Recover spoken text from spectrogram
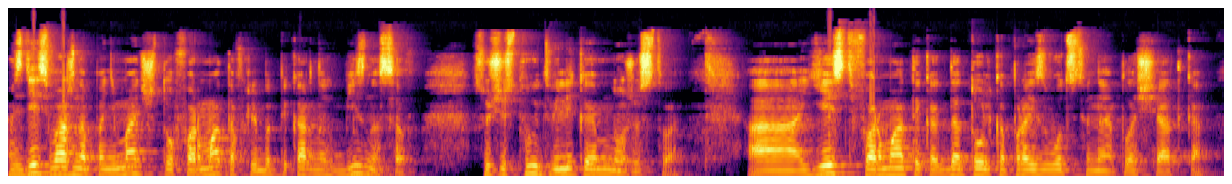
Здесь важно понимать, что форматов хлебопекарных бизнесов существует великое множество. А, есть форматы, когда только производственная площадка.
